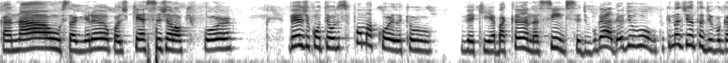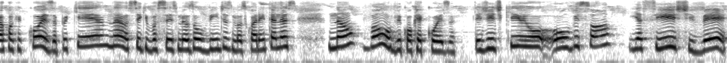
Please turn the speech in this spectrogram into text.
canal, Instagram, podcast, seja lá o que for. Vejo o conteúdo. Se for uma coisa que eu ver que é bacana, assim, de ser divulgada, eu divulgo. Porque não adianta divulgar qualquer coisa, porque né, eu sei que vocês, meus ouvintes, meus quarenteners, não vão ouvir qualquer coisa. Tem gente que ouve só e assiste, vê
